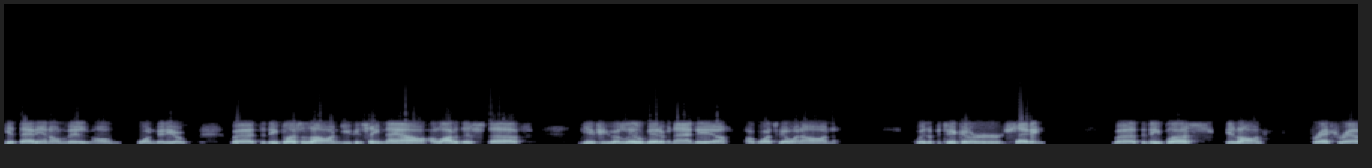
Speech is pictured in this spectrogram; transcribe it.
get that in on vid- on one video. But the D plus is on. You can see now a lot of this stuff gives you a little bit of an idea of what's going on with a particular setting. But the D plus is on for XREF.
